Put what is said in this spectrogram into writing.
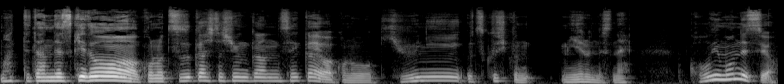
待ってたんですけど、この通過した瞬間、世界はこの急に美しく見えるんですね。こういうもんですよ。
